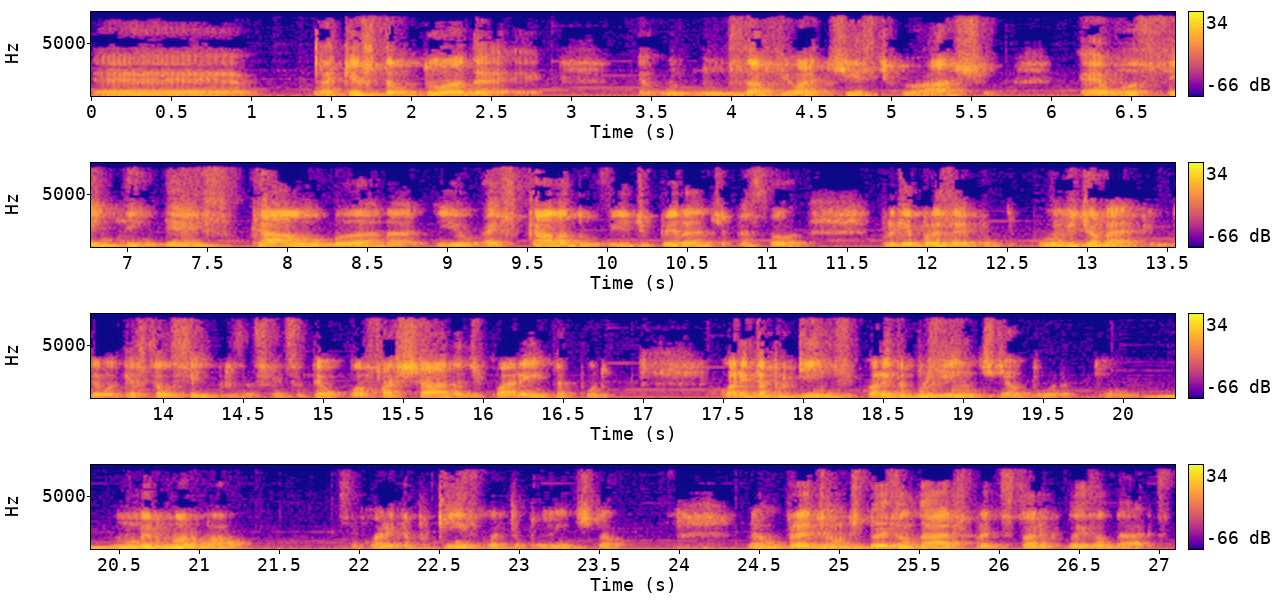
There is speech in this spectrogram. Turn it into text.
É, a questão toda, é, o, o desafio artístico, eu acho, é você entender a escala humana e a escala do vídeo perante a pessoa. Porque, por exemplo, um videomapping tem uma questão simples. Assim, você tem uma fachada de 40 por, 40 por 15, 40 por 20 de altura. É um número normal. Assim, 40 por 15, 40 por 20 e tal. Né? Um prédio de dois andares, prédio histórico de dois andares.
